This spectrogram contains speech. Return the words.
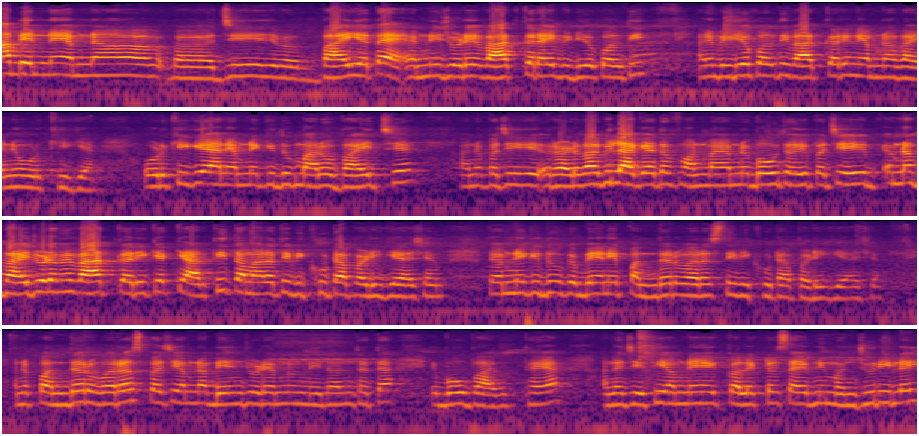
આ બેનને એમના જે ભાઈ હતા, એમની જોડે વાત કરાવી વીડિયો કોલથી અને વીડિયો કોલથી વાત કરીને એમના ભાઈને ઓળખી ગયા. ઓળખી ગયા અને એમને કીધું, મારો ભાઈ છે. અને પછી રડવા બી લાગ્યા હતા ફોનમાં એમને બહુ થયું. પછી એમના ભાઈ જોડે મેં વાત કરી કે ક્યારથી તમારાથી વિખૂટા પડી ગયા છે એમ. તો એમને કીધું કે બેન, એ પંદર વર્ષથી વિખૂટા પડી ગયા છે. અને પંદર વર્ષ પછી એમના બેન જોડે એમનું નિધન થતાં એ બહુ ભાવુક થયા. અને જેથી અમને કલેક્ટર સાહેબની મંજૂરી લઈ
